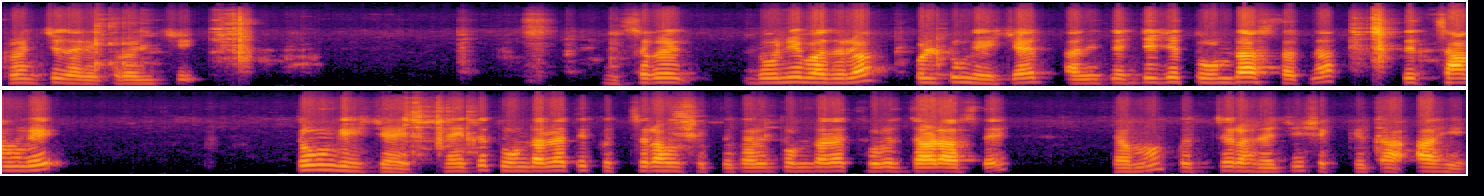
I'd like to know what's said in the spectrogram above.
क्रंची झाले क्रंची. सगळे दोन्ही बाजूला पलटून घ्यायचे आहेत आणि त्यांचे जे तोंड असतात ना ते चांगले तळून घ्यायचे आहेत. नाही तर तोंडाला ते कच्च राहू शकते कारण तोंडाला थोडं जाड असते त्यामुळे कच्च राहण्याची शक्यता आहे.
